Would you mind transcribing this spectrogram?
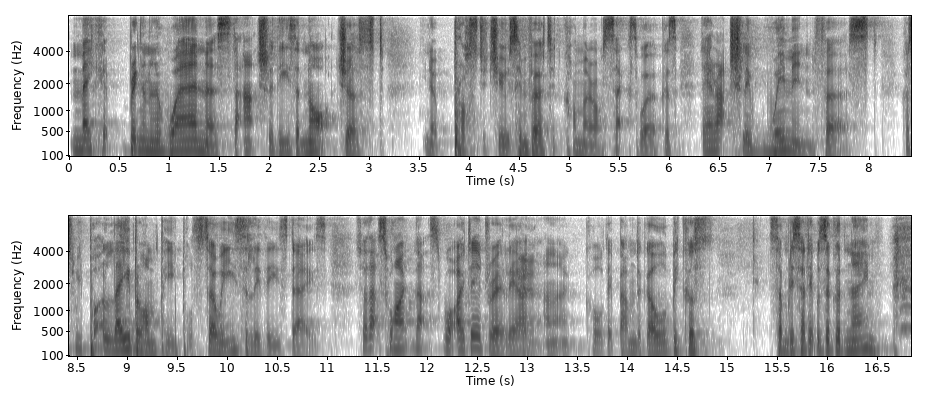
make it, bring an awareness that actually these are not just, you know, prostitutes, inverted comma, or sex workers. They're actually women first. Because we put a label on people so easily these days. So that's why that's what I did really. Yeah. I, and I called it Band of Gold because somebody said it was a good name.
